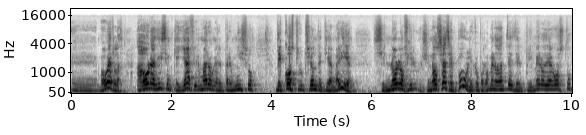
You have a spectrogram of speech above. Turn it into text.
eh, moverlas. Ahora dicen que ya firmaron el permiso de construcción de Tía María. Si no, lo si no se hace público, por lo menos antes del primero de agosto,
